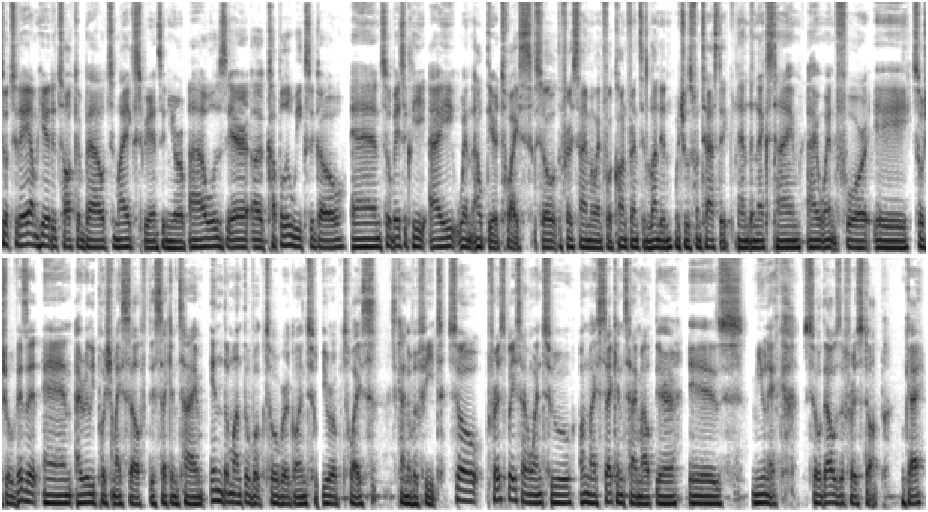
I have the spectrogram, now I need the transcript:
So today I'm here to talk about my experience in Europe. I was there a couple of weeks ago. And so basically I went out there twice. So the first time I went for a conference in London, which was fantastic. And the next time I went for a social visit and I really pushed myself the second time in the month of October going to Europe twice. It's kind of a feat. So first place I went to on my second time out there is Munich. So that was the first stop. Okay.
